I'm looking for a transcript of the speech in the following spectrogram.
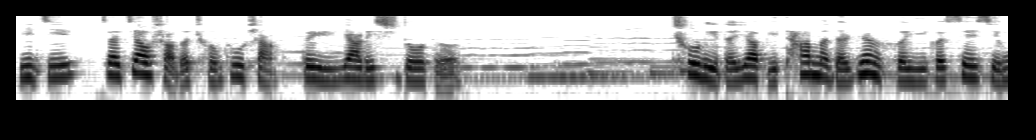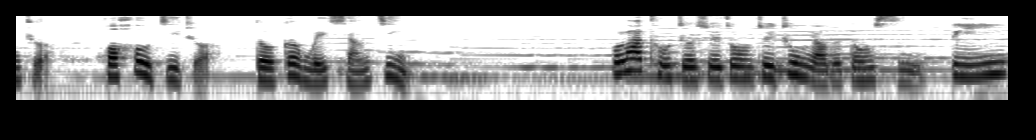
以及在较少的程度上对于亚里士多德，处理的要比他们的任何一个先行者。或后继者都更为详尽。柏拉图哲学中最重要的东西，第一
